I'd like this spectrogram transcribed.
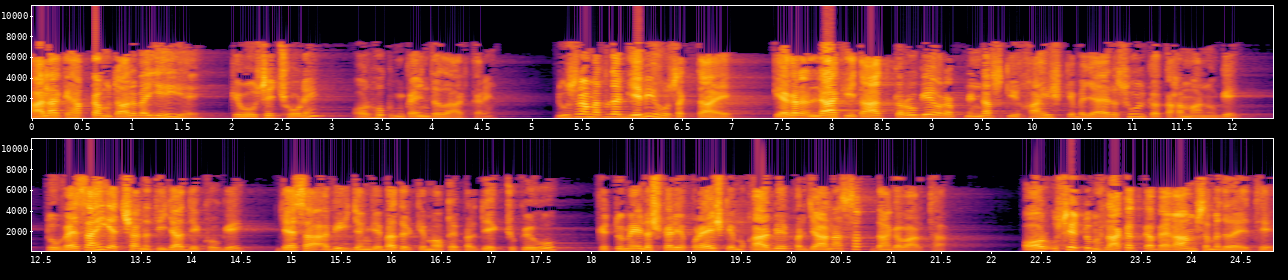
حالانکہ حق کا مطالبہ یہی ہے کہ وہ اسے چھوڑیں اور حکم کا انتظار کریں۔ دوسرا مطلب یہ بھی ہو سکتا ہے کہ اگر اللہ کی اطاعت کرو گے اور اپنے نفس کی خواہش کے بجائے رسول کا کہا مانو گے، تو ویسا ہی اچھا نتیجہ دیکھو گے جیسا ابھی جنگ بدر کے موقع پر دیکھ چکے ہو کہ تمہیں لشکر قریش کے مقابلے پر جانا سخت ناگوار تھا۔ اور اسے تم ہلاکت کا پیغام سمجھ رہے تھے،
